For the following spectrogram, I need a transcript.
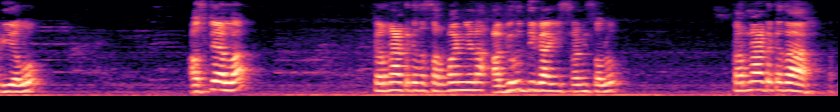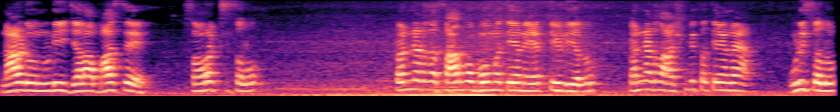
ಹಿಡಿಯಲು ಅಷ್ಟೇ ಅಲ್ಲ, ಕರ್ನಾಟಕದ ಸರ್ವಾಂಗೀಣ ಅಭಿವೃದ್ಧಿಗಾಗಿ ಶ್ರಮಿಸಲು, ಕರ್ನಾಟಕದ ನಾಡು ನುಡಿ ಜಲ ಭಾಷೆ ಸಂರಕ್ಷಿಸಲು, ಕನ್ನಡದ ಸಾರ್ವಭೌಮತೆಯನ್ನು ಎತ್ತಿ ಹಿಡಿಯಲು, ಕನ್ನಡದ ಅಸ್ಮಿತತೆಯನ್ನು ಉಳಿಸಲು,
